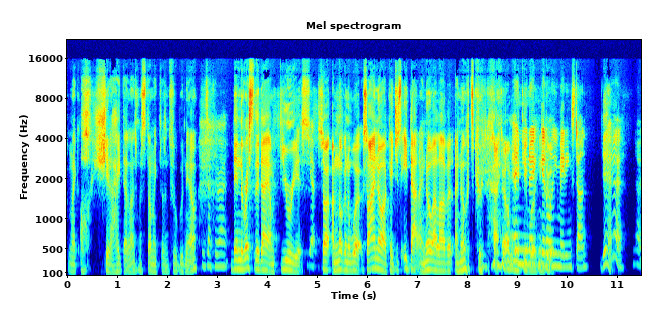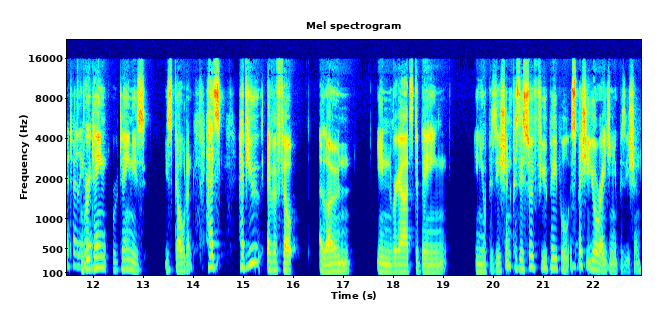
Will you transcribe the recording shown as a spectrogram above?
I'm like, oh shit, I hate that lunch. My stomach doesn't feel good now. Exactly right. Then the rest of the day, I'm furious. Yep. So I'm not going to work. So I know, okay, just eat that. I know I love it. I know it's good. I know I'm going to And you know you can get all it. your meetings done. Yeah. Yeah. No, totally agree. routine. Routine is is golden. Has have you ever felt alone in regards to being in your position? Because there's so few Mm. people, especially your age in your position.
